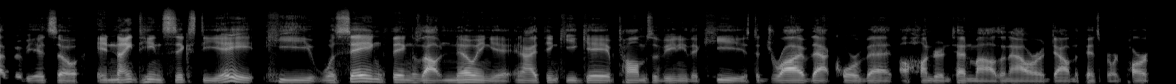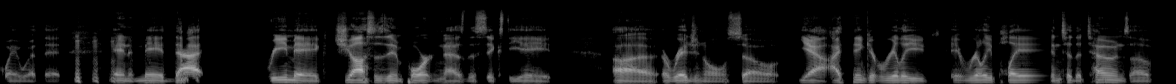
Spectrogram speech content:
that movie. It's so in 1968, he was saying things without knowing it, and I think he gave Tom Savini the keys to drive that Corvette 110 miles an hour down the Pittsburgh Parkway with it, and it made that remake just as important as the 68 uh original so yeah i think it really it really plays into the tones of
